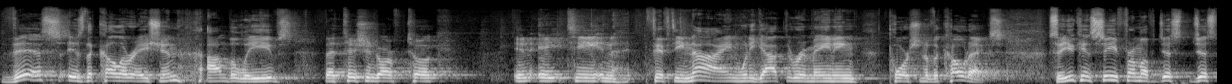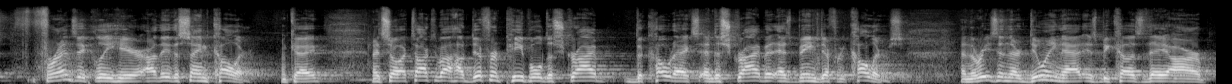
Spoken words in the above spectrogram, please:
This is the coloration on the leaves that Tischendorf took in 1859 when he got the remaining portion of the codex. So you can see from a, just, just forensically here, are they the same color? Okay? And so I talked about how different people describe the codex and describe it as being different colors. And the reason they're doing that is because they are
